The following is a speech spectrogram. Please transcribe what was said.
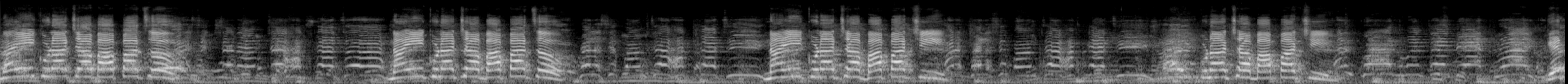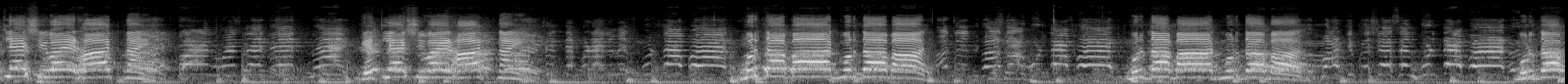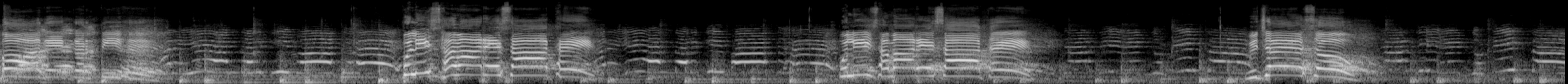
नाही कुणाच्या बापाचं। नाही कुणाच्या बापाचं। नाही कुणाच्या बापाची। कुणाच्या बापाची। घेतल्याशिवाय राहत नाही. घेतल्याशिवाय राहत नाही. मुर्दाबाद मुर्दाबाद. मुर्दाबाद मुर्दाबाद. मुर्दाबाद मुर्दाबा आगे करती है. पुलिस हमारे साथ है है. पुलिस हमारे साथ है. विजय असो.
